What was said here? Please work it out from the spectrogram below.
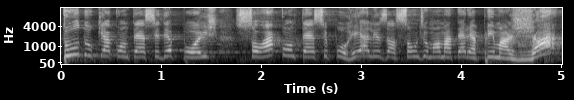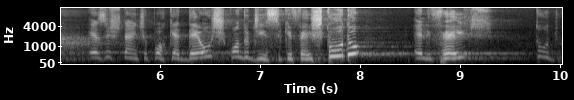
Tudo o que acontece depois só acontece por realização de uma matéria-prima já existente. Porque Deus, quando disse que fez tudo, Ele fez tudo.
